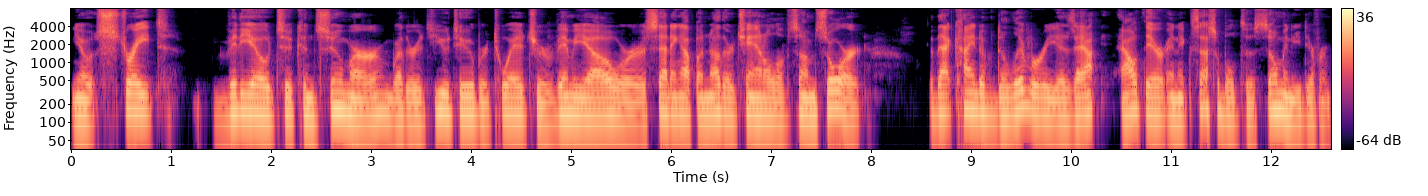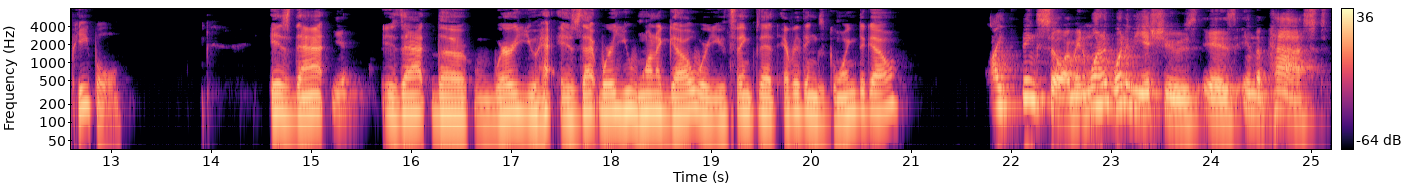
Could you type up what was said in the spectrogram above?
you know, straight video to consumer, whether it's YouTube or Twitch or Vimeo or setting up another channel of some sort that kind of delivery is out, out there and accessible to so many different people. Is that yeah. is that the where you ha- is that where you want to go where you think that everything's going to go? I think so. I mean one, one of the issues is in the past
